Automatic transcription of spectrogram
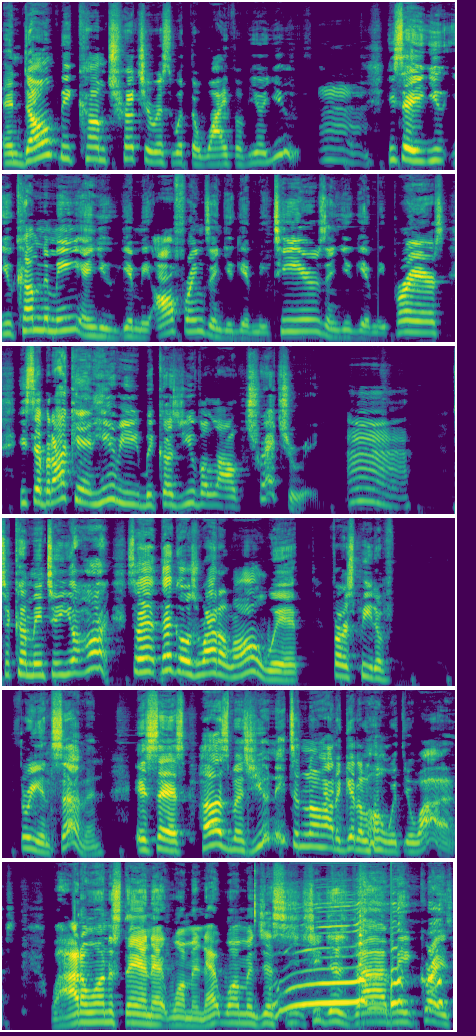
and don't become treacherous with the wife of your youth. mm. He said, "You you come to me and you give me offerings and you give me tears and you give me prayers." He said, "But I can't hear you because you've allowed treachery Mm. to come into your heart." So that, that goes right along with First Peter three and seven. It says, "Husbands, you need to know how to get along with your wives." Well, I don't understand that woman. That woman just she, she just drive me crazy.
